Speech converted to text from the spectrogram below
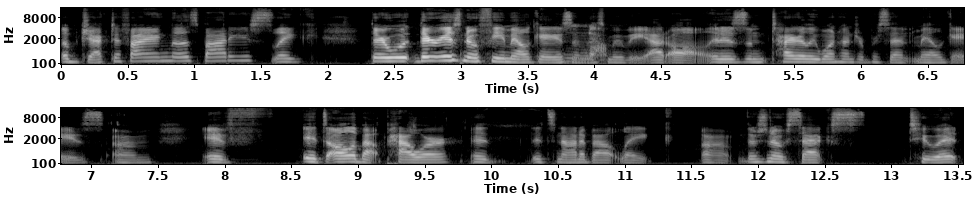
objectifying those bodies. Like there w- there is no female gaze in this movie at all. It is entirely 100% male gaze. Um if it's all about power, it, it's not about like um there's no sex to it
